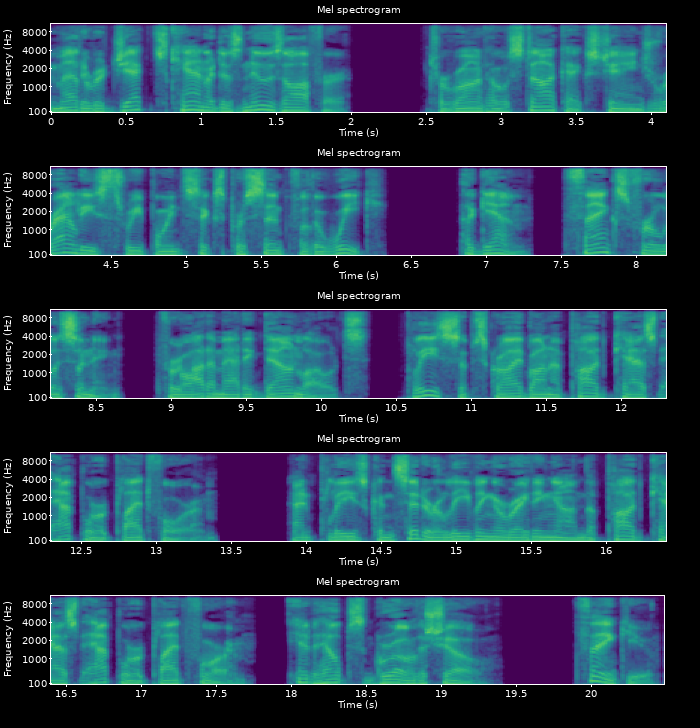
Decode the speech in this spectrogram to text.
Meta rejects Canada's news offer. Toronto Stock Exchange rallies 3.6% for the week. Again, thanks for listening. For automatic downloads, please subscribe on a podcast app or platform. And please consider leaving a rating on the podcast app or platform. It helps grow the show. Thank you.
